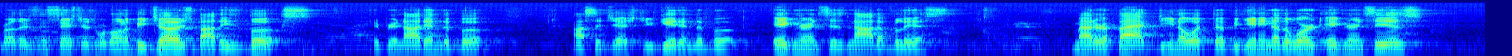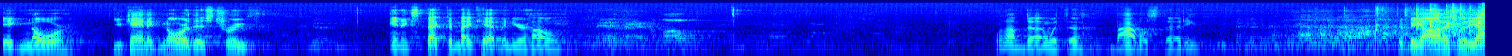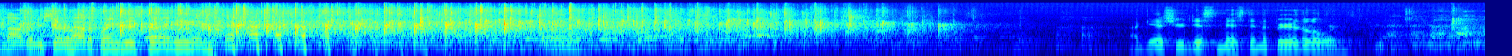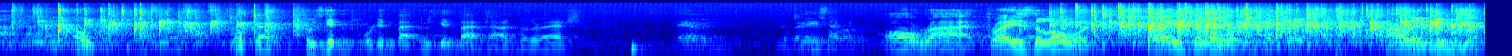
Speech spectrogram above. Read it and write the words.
Brothers and sisters, we're going to be judged by these books. If you're not in the book, I suggest you get in the book. Ignorance is not a bliss. Matter of fact, do you know what the beginning of the word ignorance is? Ignore. You can't ignore this truth and expect to make heaven your home. Well, I'm done with the Bible study. to be honest with you, I'm not really sure how to bring this to an end. Guess you're dismissed in the fear of the Lord. Oh. Okay. Who's getting? We're getting back. Who's getting baptized, Brother Ash? Evan, Nevaeh's brother. All right. Praise the Lord. Praise the Lord. Hallelujah.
